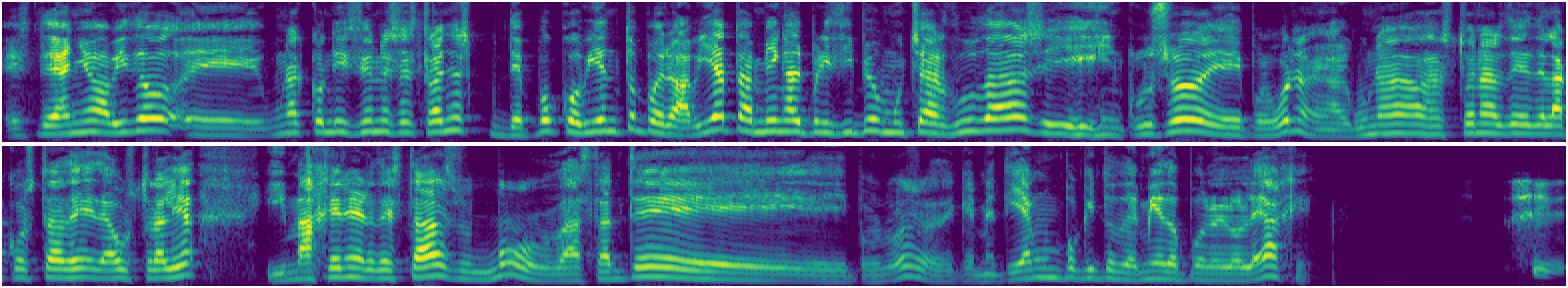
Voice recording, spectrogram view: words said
Este año ha habido eh, unas condiciones extrañas de poco viento, pero había también al principio muchas dudas e incluso, eh, pues bueno, en algunas zonas de, la costa de, Australia, imágenes de estas bastante, pues bueno, que metían un poquito de miedo por el oleaje. Sí,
